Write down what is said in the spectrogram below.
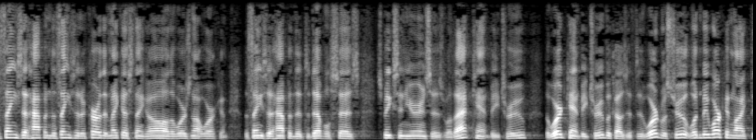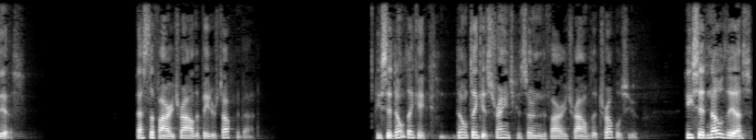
The things that happen, the things that occur that make us think, oh, the word's not working. The things that happen that the devil says, speaks in your ear and says, well, that can't be true. The word can't be true because if the word was true, it wouldn't be working like this. That's the fiery trial that Peter's talking about. He said, don't think it, don't think it's strange concerning the fiery trial that troubles you. He said, know this,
